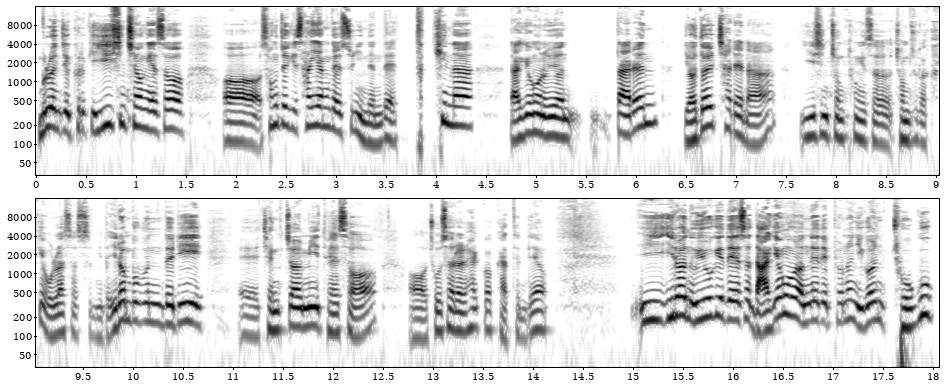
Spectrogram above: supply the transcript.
물론 이제 그렇게 이 신청에서 어 성적이 상향될 수는 있는데 특히나 나경원 의원 딸은 여덟 차례나 이 신청 통해서 점수가 크게 올랐었습니다. 이런 부분들이 쟁점이 돼서 어 조사를 할 것 같은데요. 이, 이런 의혹에 대해서 나경원 원내대표는 이건 조국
